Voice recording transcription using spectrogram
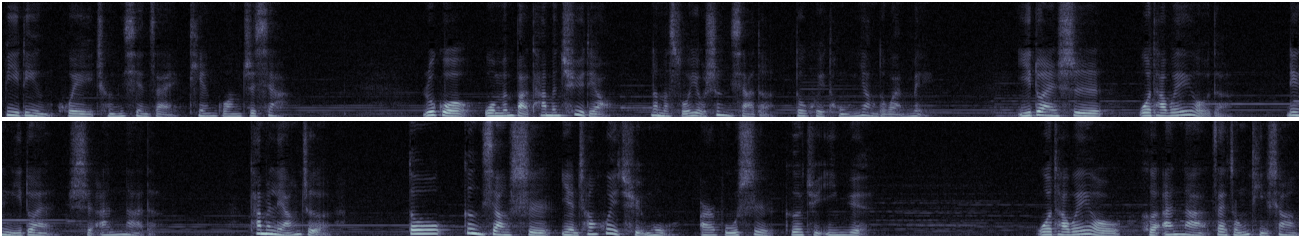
必定会呈现在天光之下。如果我们把它们去掉，那么所有剩下的都会同样的完美。一段是沃塔维欧的，另一段是安娜的，它们两者都更像是演唱会曲目，而不是歌剧音乐。沃塔维欧和安娜在总体上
